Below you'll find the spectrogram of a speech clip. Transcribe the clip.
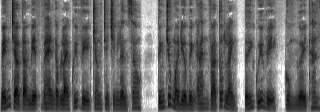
Mến chào tạm biệt và hẹn gặp lại quý vị trong chương trình lần sau. Kính chúc mọi điều bình an và tốt lành tới quý vị cùng người thân.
